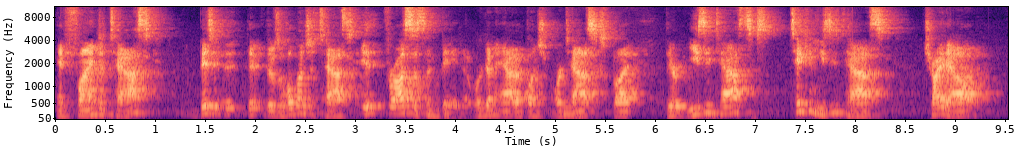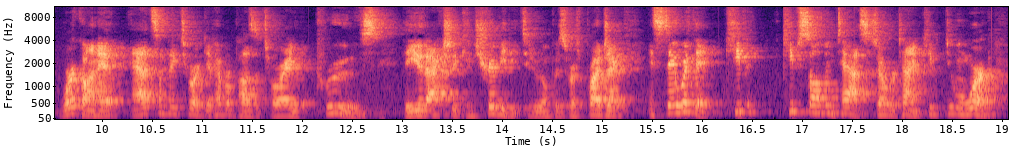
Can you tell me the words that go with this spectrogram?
and find a task. Basically, there's a whole bunch of tasks. It, for us, it's in beta. We're going to add a bunch more mm -hmm. tasks, but they're easy tasks. Take an easy task, try it out, work on it, add something to our GitHub repository that proves that you've actually contributed to the open source project, and stay with it. Keep keep solving tasks over time. Keep doing work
